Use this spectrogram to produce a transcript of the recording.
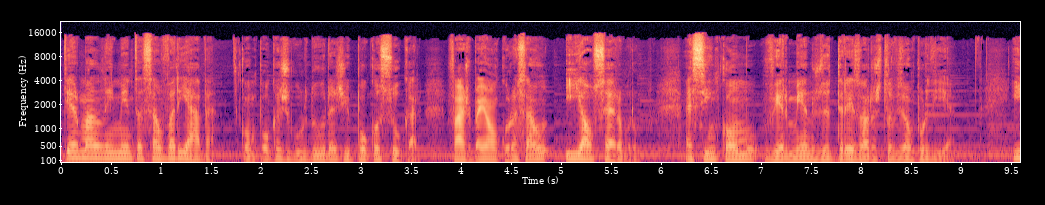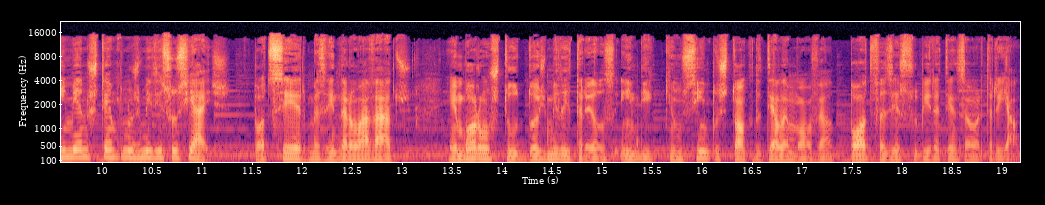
Ter uma alimentação variada, com poucas gorduras e pouco açúcar, faz bem ao coração e ao cérebro, assim como ver menos de 3 horas de televisão por dia. E menos tempo nos mídias sociais. Pode ser, mas ainda não há dados. Embora um estudo de 2013 indique que um simples toque de telemóvel pode fazer subir a tensão arterial.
